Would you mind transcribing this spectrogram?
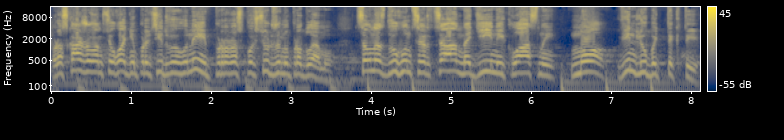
Розкажу вам сьогодні про ці двигуни і про розповсюджену проблему. Це у нас двигун серця, надійний, класний, но він любить текти.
